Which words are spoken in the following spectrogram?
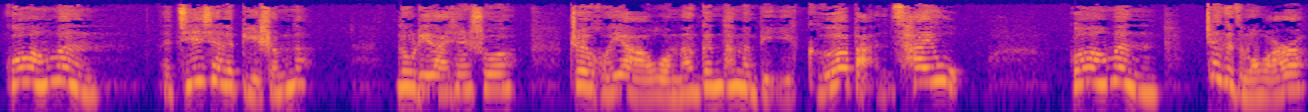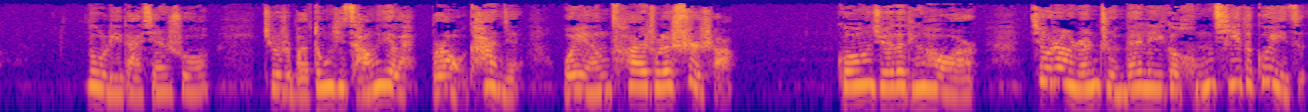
国王问：“那接下来比什么呢？”陆力大仙说：“这回呀，我们跟他们比隔板猜物。”国王问。这个怎么玩啊？陆离大仙说：“就是把东西藏起来，不让我看见，我也能猜出来是啥。”国王觉得挺好玩，就让人准备了一个红漆的柜子，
